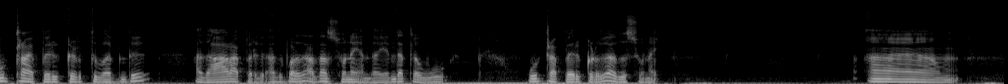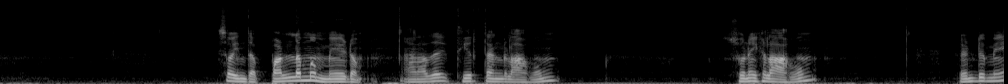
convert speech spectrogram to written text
ஊற்றா பெருக்கெடுத்து வந்து அது ஆறா பெருக்குது அது தான் அதான் சுனை. அந்த எந்த இடத்துல ஊ ஊற்றா பெருக்கெடுது அது சுனை. ஸோ இந்த பள்ளமும் மேடும் அதாவது தீர்த்தங்களாகவும் சுனைகளாகவும் ரெண்டுமே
